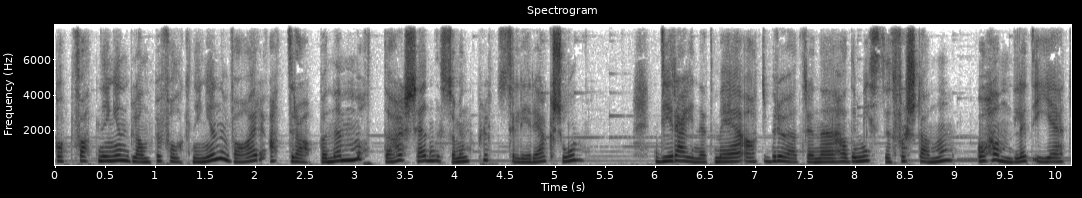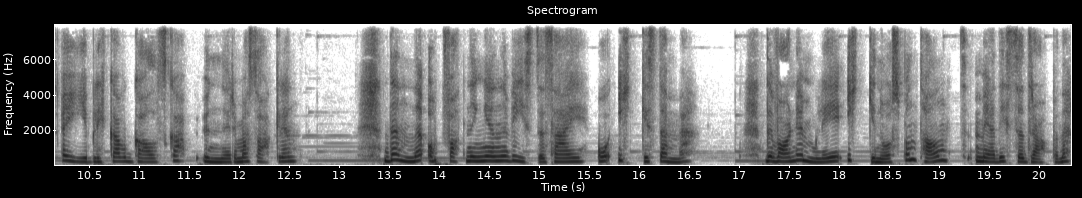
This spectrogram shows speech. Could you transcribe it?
Oppfatningen blant befolkningen var at drapene måtte ha skjedd som en plutselig reaksjon. De regnet med at brødrene hadde mistet forstanden og handlet i et øyeblikk av galskap under massakren. Denne oppfatningen viste seg å ikke stemme. Det var nemlig ikke noe spontant med disse drapene.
